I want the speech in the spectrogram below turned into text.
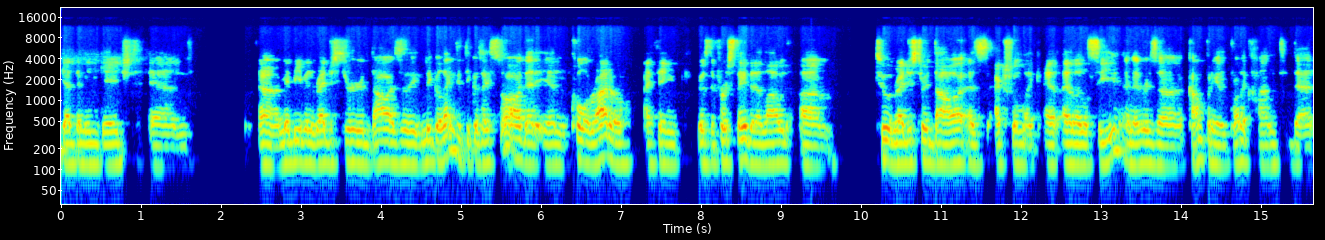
get them engaged and uh, maybe even register DAO as a legal entity. Because I saw that in Colorado, I think it was the first state that allowed um, to register DAO as actual like LLC. And there is a company on Product Hunt that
